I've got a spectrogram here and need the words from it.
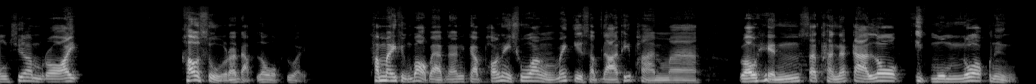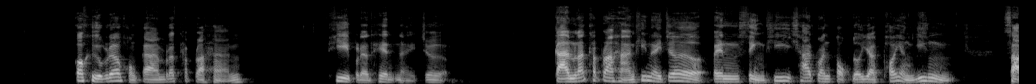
งเชื่อมร้อย เข้าสู่ระดับโลกด้วยทำไมถึงบอกแบบนั้นครับ เพราะในช่วงไม่กี่สัปดาห์ที่ผ่านมา เราเห็นสถานการณ์โลกอีกมุมโลกหนึ่ง ก็คือเรื่องของการรัฐประหารที่ประเทศไนเจอร์ การรัฐประหารที่ไนเจอร์เป็นสิ่งที่ชาติตะวันตกโดยเฉพาะอย่างยิ่งสห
